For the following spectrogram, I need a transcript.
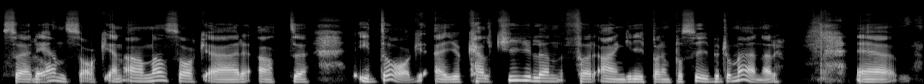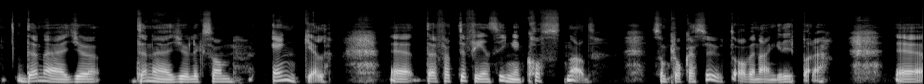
så är det en sak. En annan sak är att eh, idag är ju kalkylen för angriparen på cyberdomäner eh, den är ju den är ju liksom enkel. Eh, därför att det finns ingen kostnad som plockas ut av en angripare. Eh,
